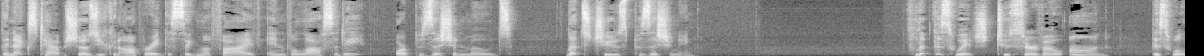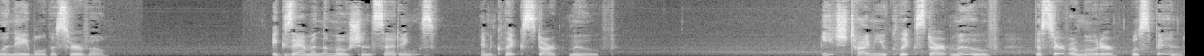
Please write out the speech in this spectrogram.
The next tab shows you can operate the Sigma 5 in velocity or position modes. Let's choose positioning. Flip the switch to servo on. This will enable the servo. Examine the motion settings and click Start Move. Each time you click Start Move, the servo motor will spin.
